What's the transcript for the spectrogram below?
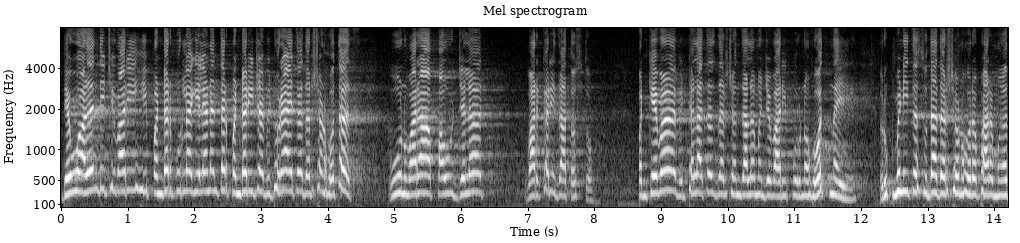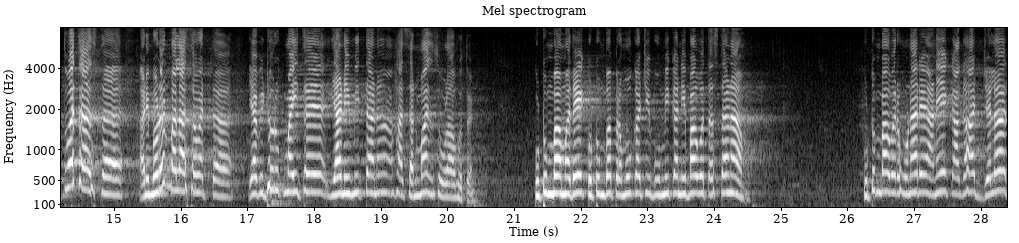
देऊ आळंदीची वारी ही पंढरपूरला गेल्यानंतर पंढरीच्या विठुरायाचं दर्शन होतंच. ऊन वारा पाऊस जलद वारकरी जात असतो. पण केवळ विठ्ठलाचंच दर्शन झालं म्हणजे वारी पूर्ण होत नाही. रुक्मिणीचं सुद्धा दर्शन होणं फार महत्त्वाचं असतं. आणि म्हणून मला असं वाटतं या विठू रुक्माईचं या निमित्तानं हा सन्मान सोहळा होतोय. कुटुंबामध्ये कुटुंब प्रमुखाची भूमिका निभावत असताना कुटुंबावर होणारे अनेक आघात जलद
